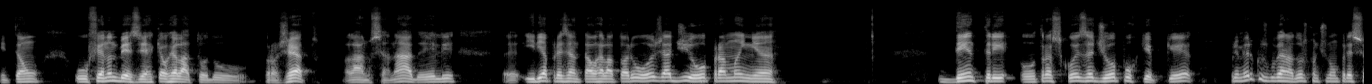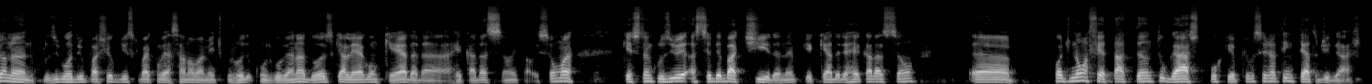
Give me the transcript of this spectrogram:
Então, o Fernando Bezerra, que é o relator do projeto, lá no Senado, ele iria apresentar o relatório hoje, adiou para amanhã. Dentre outras coisas, adiou por quê? Porque Primeiro que os governadores continuam pressionando. Inclusive, o Rodrigo Pacheco disse que vai conversar novamente com os, governadores que alegam queda da arrecadação e tal. Isso é uma questão, inclusive, a ser debatida, né? Porque queda de arrecadação uh, pode não afetar tanto o gasto. Por quê? Porque você já tem teto de gasto.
